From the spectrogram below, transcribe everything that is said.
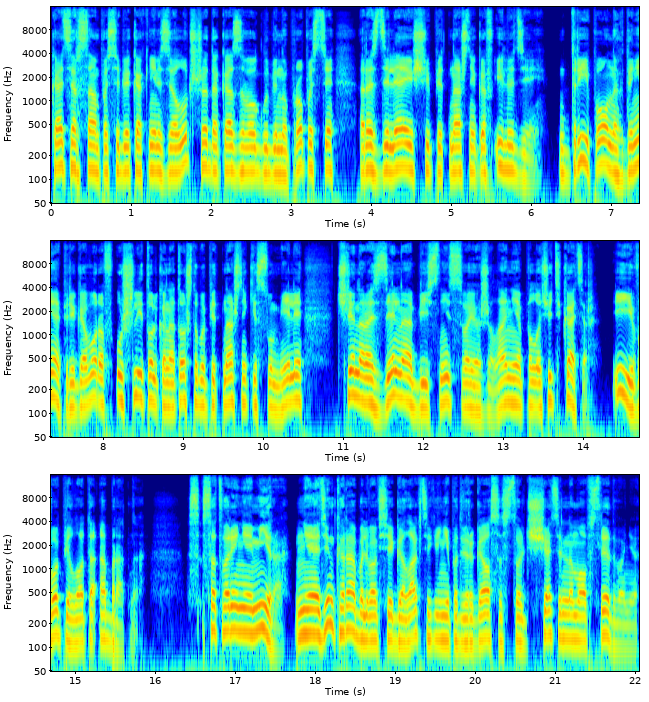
Катер сам по себе как нельзя лучше доказывал глубину пропасти, разделяющей пятнашников и людей. Три полных дня переговоров ушли только на то, чтобы пятнашники сумели членораздельно объяснить свое желание получить катер, и его пилота обратно. С сотворения мира ни один корабль во всей галактике не подвергался столь тщательному обследованию,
